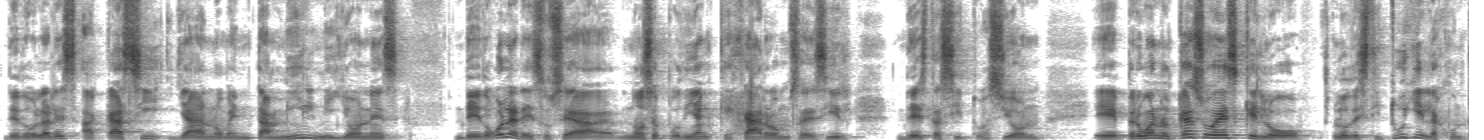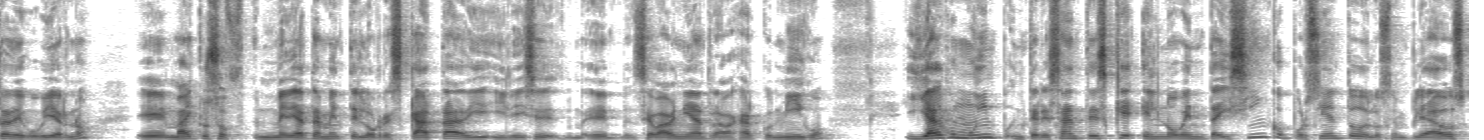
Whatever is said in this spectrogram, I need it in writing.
de dólares a casi ya 90 mil millones de dólares. O sea, no se podían quejar, vamos a decir, de esta situación. Eh, pero bueno, el caso es que lo, destituye la Junta de Gobierno. Microsoft inmediatamente lo rescata y le dice, se va a venir a trabajar conmigo. Y algo muy interesante es que el 95% de los empleados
